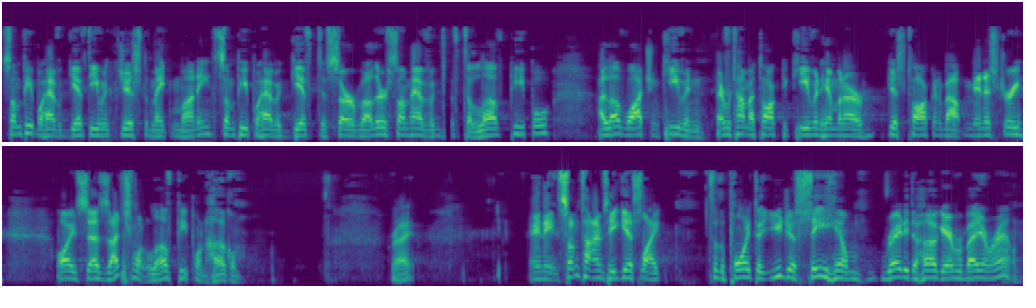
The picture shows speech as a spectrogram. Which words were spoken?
Some people have a gift even just to make money. Some people have a gift to serve others. Some have a gift to love people. I love watching Kevin. Every time I talk to Kevin, him and I are just talking about ministry. All he says is, I just want to love people and hug them. Right? And it, sometimes he gets like to the point that you just see him ready to hug everybody around.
